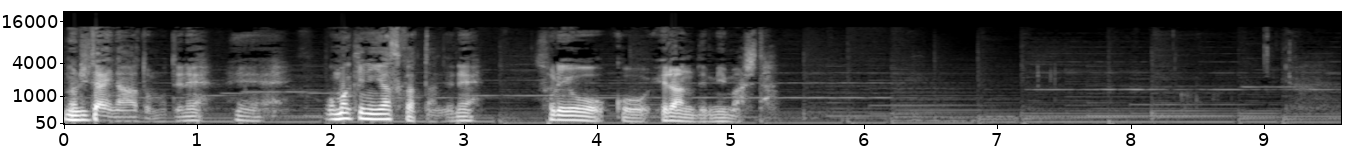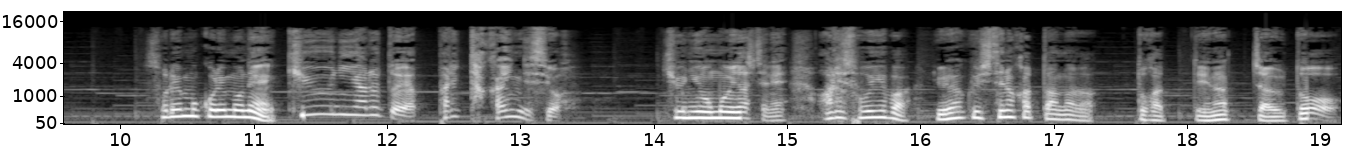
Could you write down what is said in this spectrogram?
う、乗りたいなと思ってね、えー、おまけに安かったんでね、それをこう選んでみました。それもこれもね、急にやるとやっぱり高いんですよ。急に思い出してね、あれそういえば予約してなかったんだとかってなっちゃうと、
